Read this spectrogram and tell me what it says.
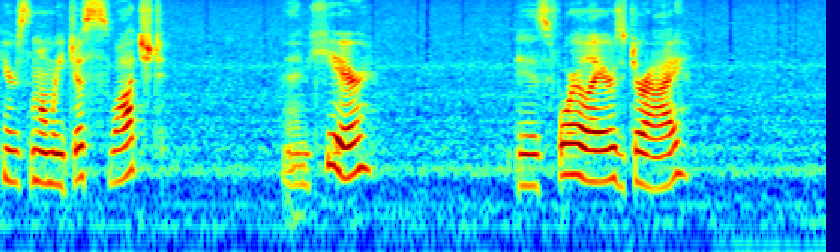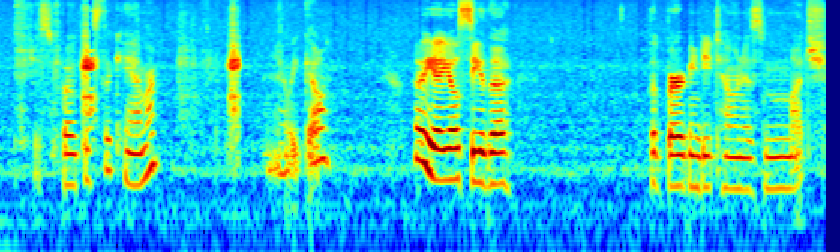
Here's the one we just swatched. And here is four layers dry. Just focus the camera. There we go. Oh yeah, you'll see the the burgundy tone is much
